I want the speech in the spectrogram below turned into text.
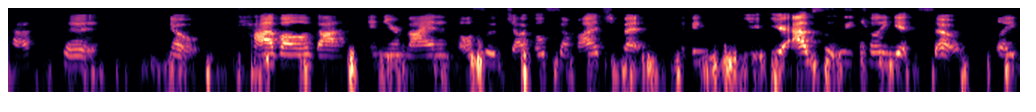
tough to you know have all of that in your mind and also juggle so much but i think you're absolutely killing it. So, like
